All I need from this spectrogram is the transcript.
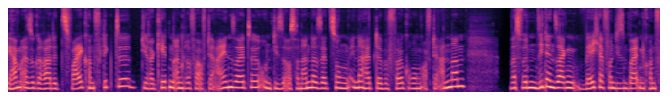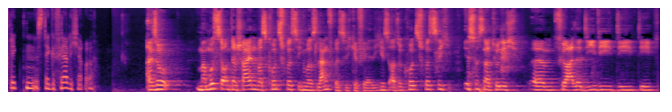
Wir haben also gerade zwei Konflikte, die Raketenangriffe auf der einen Seite und diese Auseinandersetzungen innerhalb der Bevölkerung auf der anderen. Was würden Sie denn sagen, welcher von diesen beiden Konflikten ist der gefährlichere? Also man muss da unterscheiden, was kurzfristig und was langfristig gefährlich ist. Also kurzfristig ist es natürlich ähm, für alle die, die, die, die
